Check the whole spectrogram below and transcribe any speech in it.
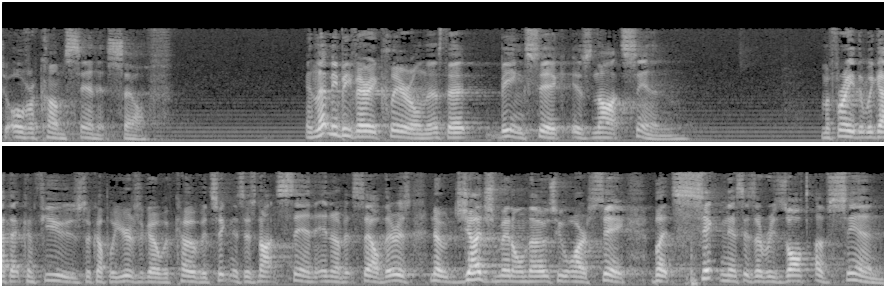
to overcome sin itself? And let me be very clear on this that being sick is not sin. I'm afraid that we got that confused a couple years ago with COVID. Sickness is not sin in and of itself. There is no judgment on those who are sick, but sickness is a result of sin.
